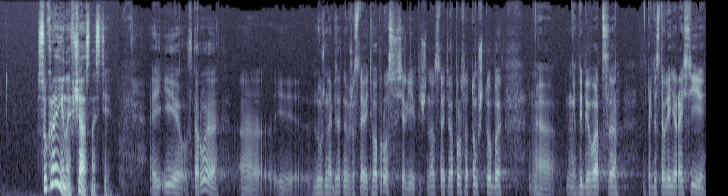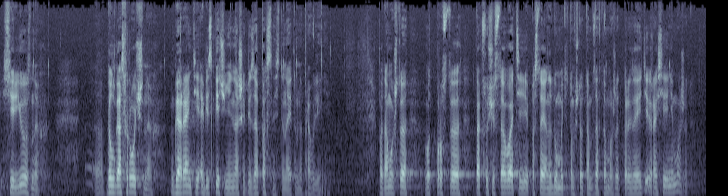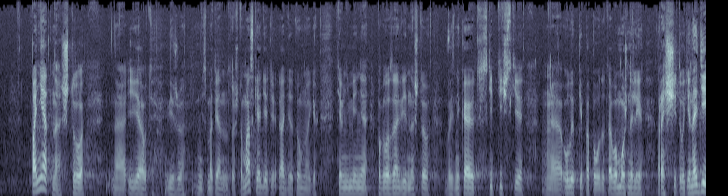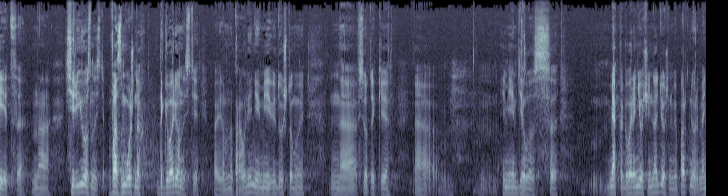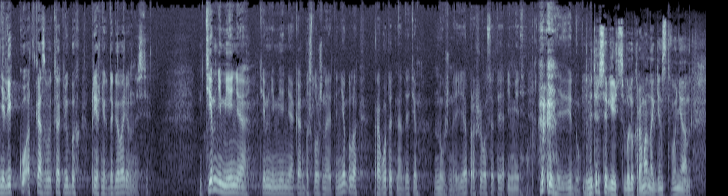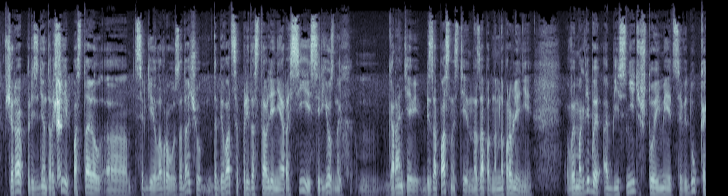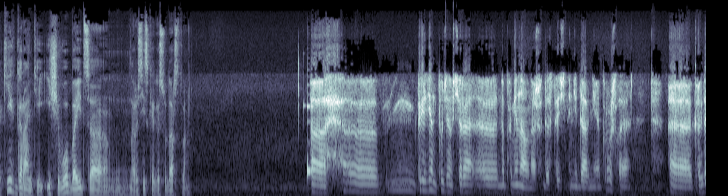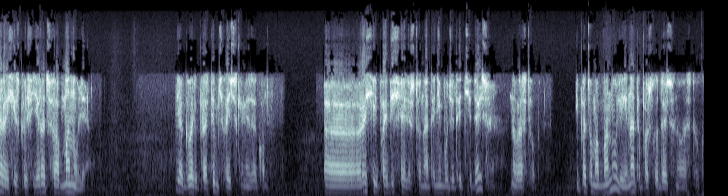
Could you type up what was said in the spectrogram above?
С Украиной в частности. И второе, а, и нужно обязательно уже ставить вопрос, Сергей Викторович, надо ставить вопрос о том, чтобы э, добиваться предоставления России серьезных, э, долгосрочных гарантий обеспечения нашей безопасности на этом направлении. Потому что вот просто так существовать и постоянно думать о том, что там завтра может произойти, Россия не может. Понятно, что а, и я вот вижу, несмотря на то, что маски одеты, одеты у многих, тем не менее по глазам видно, что возникают скептические э, улыбки по поводу того, можно ли рассчитывать и надеяться на серьезность возможных договоренностей по этому направлению, имея в виду, что мы э, все-таки э, имеем дело с мягко говоря, не очень надежными партнерами. Они легко отказываются от любых прежних договоренностей. Тем не менее, тем не менее, как бы сложно это ни было, работать над этим нужно. И я прошу вас это иметь в виду. Дмитрий Сергеевич Цымбалюк, Роман, агентство «Униан». Вчера президент России поставил э, Сергею Лаврову задачу добиваться предоставления России серьезных гарантий безопасности на западном направлении. Вы могли бы объяснить, что имеется в виду, каких гарантий и чего боится российское государство? Э, президент Путин вчера э, напоминал наше достаточно недавнее прошлое, э, когда Российскую Федерацию обманули. Я говорю простым человеческим языком. России пообещали, что НАТО не будет идти дальше на восток, и потом обманули, и НАТО пошло дальше на восток.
